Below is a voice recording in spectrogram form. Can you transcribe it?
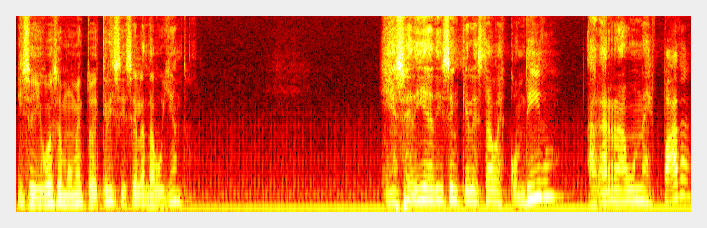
Y se llegó ese momento de crisis, él andaba huyendo. Y ese día dicen que él estaba escondido, agarra una espada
